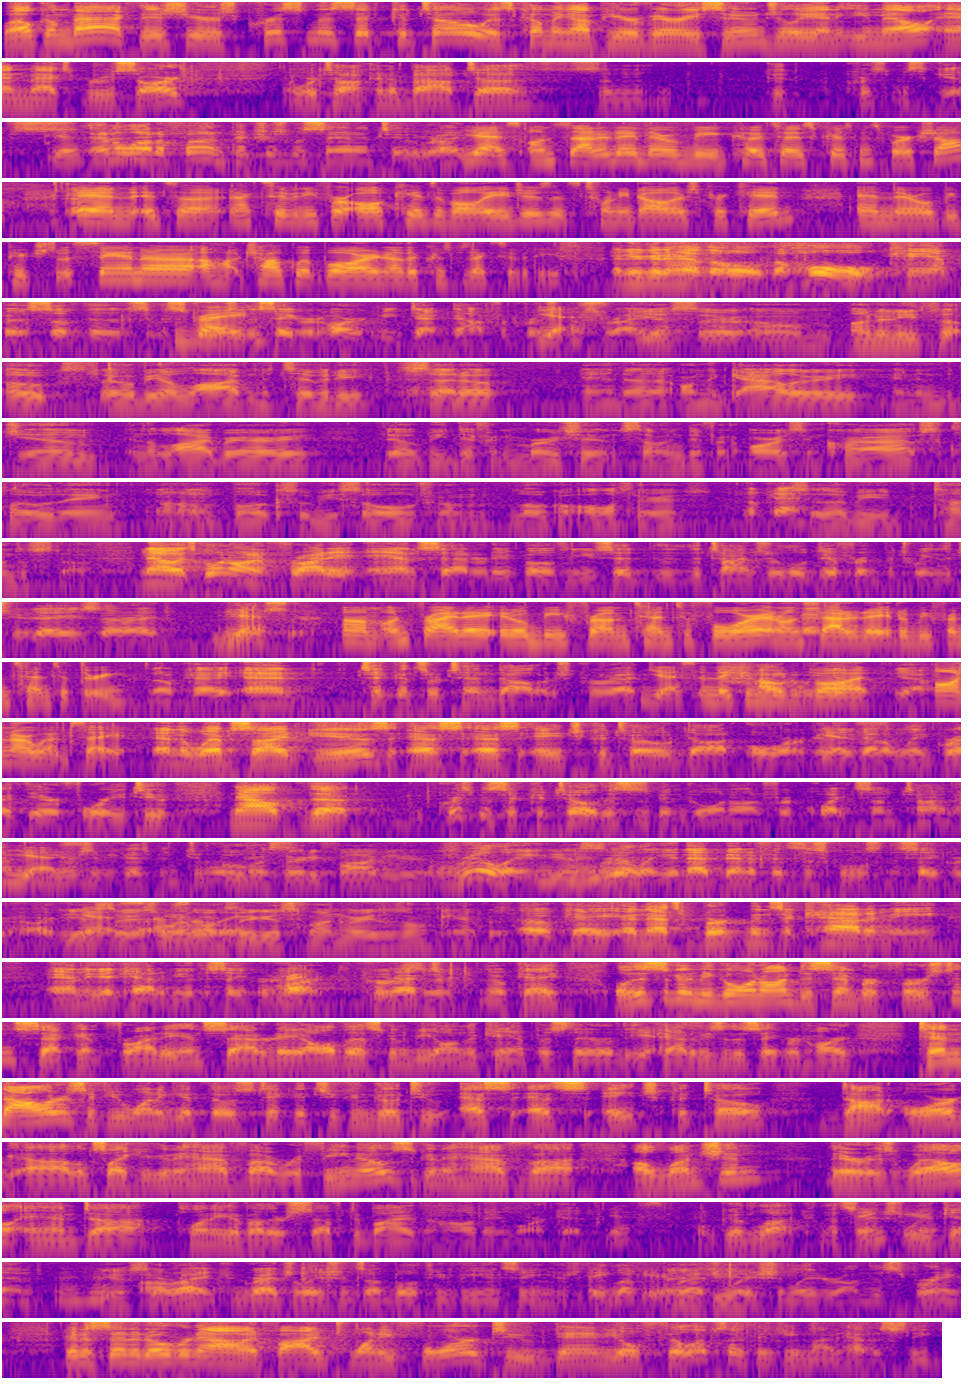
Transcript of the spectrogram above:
Welcome back. This year's Christmas at Coteau is coming up here very soon. Julianne Email and Max Broussard. And we're talking about uh, some Christmas gifts. Yes, and a lot of fun. Pictures with Santa too, right? Yes, on Saturday there will be Coteau's Christmas Workshop, Okay. and it's a, an activity for all kids of all ages. It's $20 per kid, and there will be pictures with Santa, a hot chocolate bar, and other Christmas activities. And you're going to have the whole the whole campus of the s- schools of the Sacred Heart be decked out for Christmas, Yes. right? Yes, sir. Um, underneath the oaks, there will be a live nativity set up, and uh, on the gallery and in the gym and the library, there will be different merchants selling different arts and crafts, clothing. Um, books will be sold from local authors. Okay. So there'll be tons of stuff. Now it's going on on Friday and Saturday both, and you said the, the times are a little different between the two days. Is that right? Yes. Um, on Friday it'll be from 10 to 4, and on Okay. saturday it'll be from 10 to 3. Okay. And tickets are ten dollars, correct? Yes, and they can How be do get- bought yeah. on our website. And the website is sshcoteau.org. And Yes. they've got a link right there for you, too. Now, the Christmas at Coteau, this has been going on for quite some time. How many Yes. years have you guys been doing this? Over this? 35 years. Really? Mm-hmm. Yes. Really? And that benefits the schools of the Sacred Heart? Yes, Yes, sir. It's one of our biggest fundraisers on campus. Okay, and that's Berchmans Academy and the Academy of the Sacred Heart, correct? sir. Okay. Well, this is going to be going on December 1st and 2nd, Friday and Saturday. All that's going to be on the campus there of the Yes. Academies of the Sacred Heart. $10 if you want to get those tickets. You can go to sshcoteau.org. Uh, looks like you're going to have uh, Ruffino's, going to have uh, a luncheon there as well, and uh, plenty of other stuff to buy at the holiday market. Yes. Well, good luck. That's Thank next you. weekend. Yes, sir. All right, and congratulations on both you being seniors. Good Thank luck with you. Thank graduation later on this spring. Going to send it over now at 524 to Daniel Phillips. I think he might have a sneak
